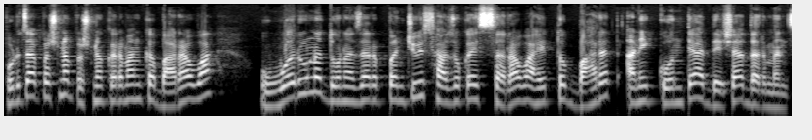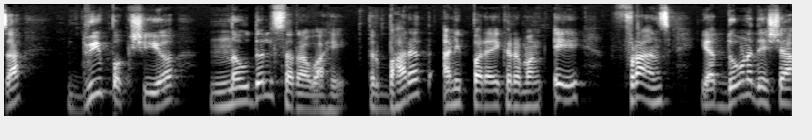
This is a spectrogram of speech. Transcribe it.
पुढचा प्रश्न प्रश्न क्रमांक बारावा. वरून दोन हजार पंचवीस हा जो काही सराव आहे तो भारत आणि कोणत्या देशादरम्यानचा द्विपक्षीय नौदल सराव आहे? तर भारत आणि पर्याय क्रमांक ए फ्रान्स या दोन देशा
